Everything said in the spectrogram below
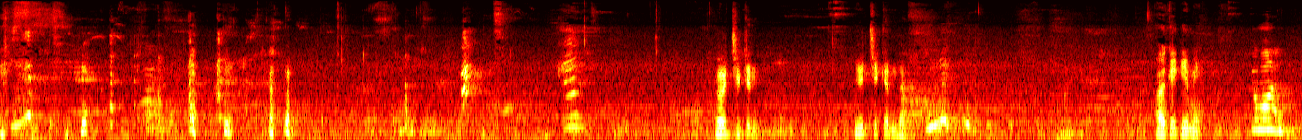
Go chicken. You chicken though. okay, give me. Come on.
